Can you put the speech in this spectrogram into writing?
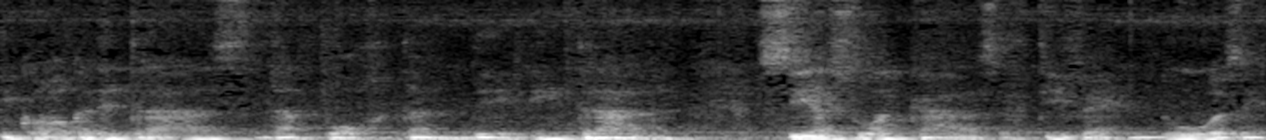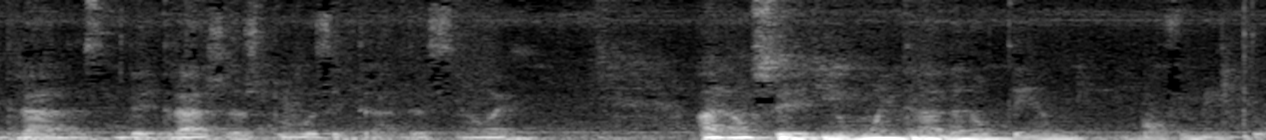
E coloca detrás da porta de entrada. Se a sua casa tiver duas entradas, detrás das duas entradas, não é? A não ser que uma entrada não tenha movimento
